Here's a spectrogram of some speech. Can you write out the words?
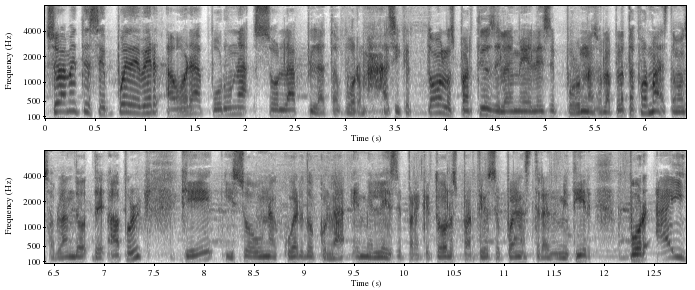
solamente se puede ver ahora por una sola plataforma. Así que todos los partidos de la MLS por una sola plataforma, estamos hablando de Apple, que hizo un acuerdo con la MLS para que todos los partidos se puedan transmitir por ahí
